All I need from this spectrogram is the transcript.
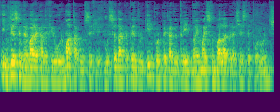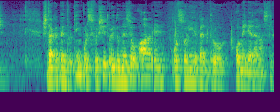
intuiesc întrebarea care fi urmată acum să fie pusă, dacă pentru timpul pe care îl trăim noi mai sunt valabile aceste porunci și dacă pentru timpul sfârșitului Dumnezeu are o solie pentru omenirea noastră.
